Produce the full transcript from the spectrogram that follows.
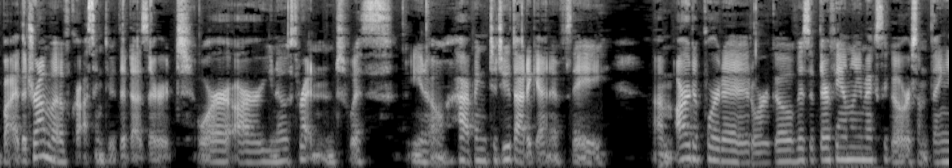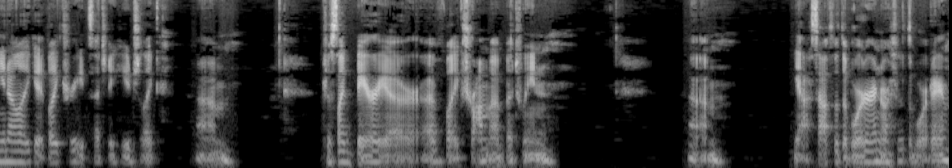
by the trauma of crossing through the desert or are, you know, threatened with, you know, having to do that again if they um, are deported or go visit their family in Mexico or something, you know, like it like creates such a huge, like, um, just like barrier of like trauma between um, yeah, south of the border and north of the border.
